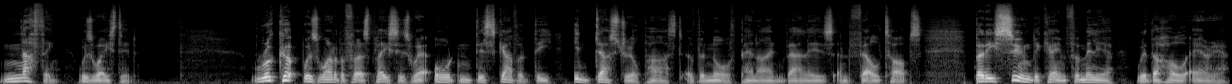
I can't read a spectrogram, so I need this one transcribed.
nothing was wasted. Rookhope was one of the first places where Auden discovered the industrial past of the North Pennine valleys and fell tops, but he soon became familiar with the whole area.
